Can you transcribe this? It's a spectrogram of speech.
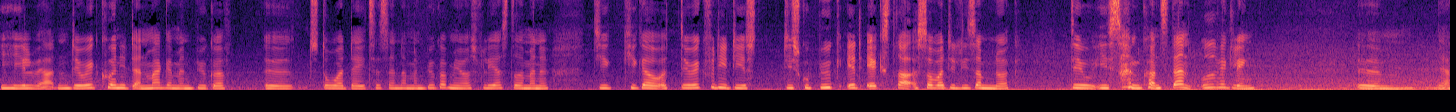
i hele verden. Det er jo ikke kun i Danmark, at man bygger øh, store datacenter. Man bygger dem jo også flere steder. Man, de kigger jo, det er jo ikke fordi, de, de skulle bygge et ekstra, og så var det ligesom nok. Det er jo i sådan en konstant udvikling. Øhm, ja.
